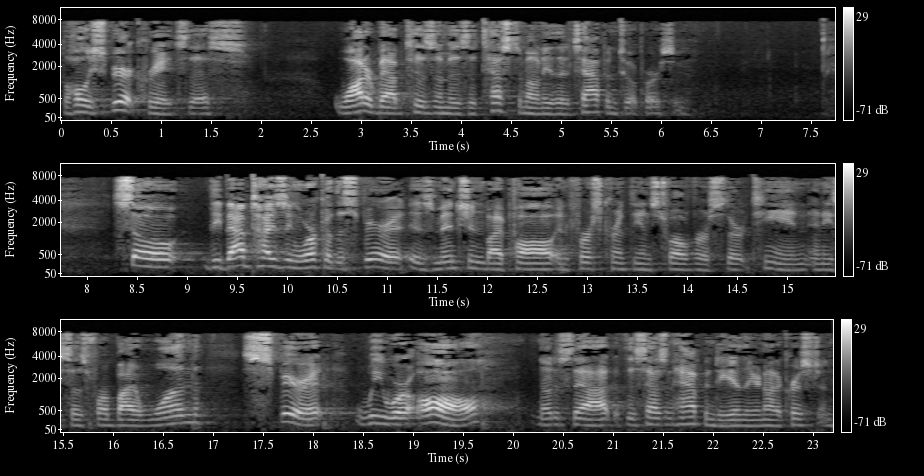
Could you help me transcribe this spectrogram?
The Holy Spirit creates this. Water baptism is a testimony that it's happened to a person. So the baptizing work of the Spirit is mentioned by Paul in 1 Corinthians 12 verse 13 and he says, for by one Spirit we were all, notice that, if this hasn't happened to you then you're not a Christian.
